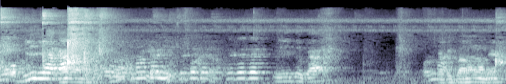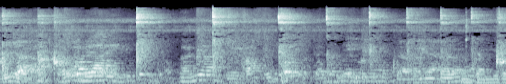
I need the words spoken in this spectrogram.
mobilnya kan? Kenapa nih? Itu kan. Jadi bangun ya. Iya. Jam gitu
